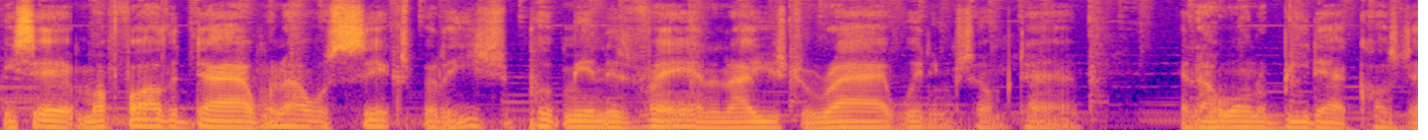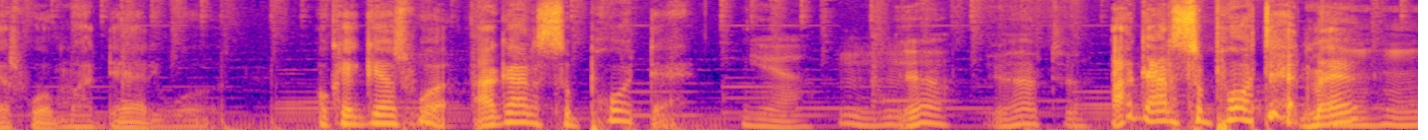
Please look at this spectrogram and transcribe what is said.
He said, my father died when I was six, but he used to put me in his van and I used to ride with him sometimes. And I want to be that because that's what my daddy was. Okay, guess what? I got to support that. Yeah. Mm-hmm. Yeah, you have to. I got to support that, man. Mm-hmm.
